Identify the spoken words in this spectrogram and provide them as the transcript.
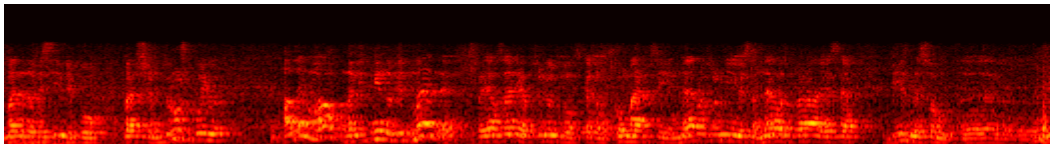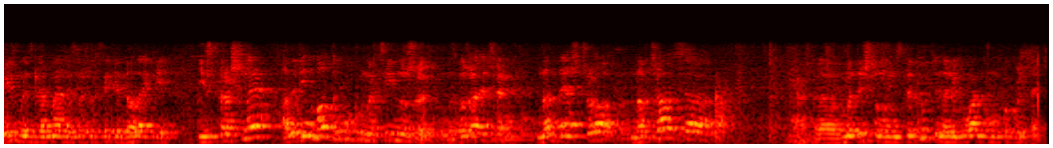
в мене на весіллі був першим дружбою. Але мав, на відміну від мене, що я взагалі абсолютно, скажімо, в комерції не розуміюся, не розбираюся бізнесом. е, Бізнес для мене це щось таке далеке і страшне, але він мав таку комерційну жилку, незважаючи на те, що навчався е, в медичному інституті на лікувальному факультеті.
